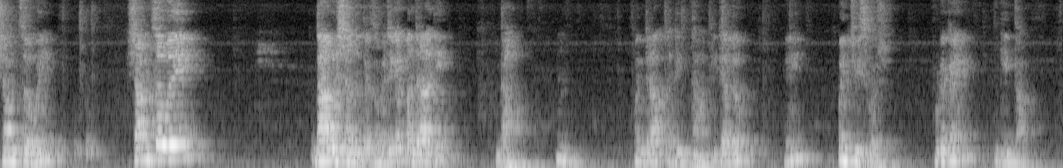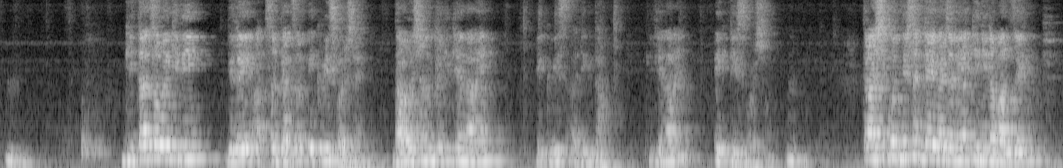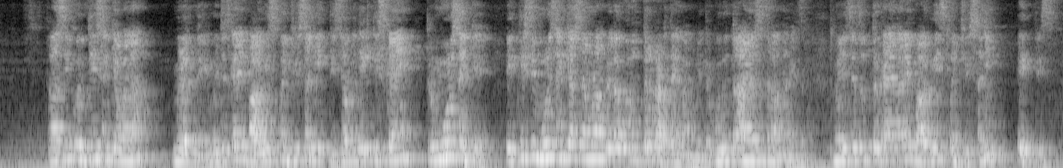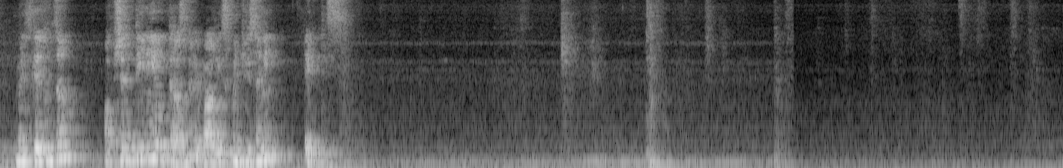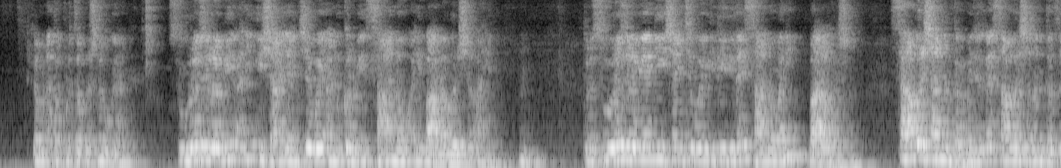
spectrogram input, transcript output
श्यामचं वय. श्यामचं वय दहा वर्षानंतरचं म्हणजे काय पंधरा अधिक दहा. पंधरा अधिक दहा किती आलं? हे पंचवीस वर्ष. पुढे काय? गीता. गीताचं वय किती? दिलंय सध्याचं एकवीस वर्ष आहे. दहा वर्षानंतर किती येणार आहे? एकवीस अधिक दहा. किती येणार आहे? एकतीस वर्ष. तर अशी कोणती संख्या आहे का ज्याने या तिन्हीला भाग जाईल तर अशी कोणतीही संख्या मला मिळत नाही. म्हणजेच काय बावीस पंचवीस आणि एकतीस यामध्ये एकतीस काय? तर मूळ संख्या. आहे एकतीस ही मूळ संख्या असल्यामुळे आपल्याला गुणोत्तर काढता येणार नाही. तर गुणोत्तर आहे असंच राहणार आहे म्हणजे त्याचं उत्तर काय येणार आहे? बावीस पंचवीस आणि एकतीस. म्हणजे ते तुमचं? ऑप्शन तीन हे उत्तर असणार आहे. बावीस पंचवीस आणि एकतीस. आता पुढचा प्रश्न बघूया. सूरज रवी आणि ईशा यांचे वय अनुक्रमे सहा नऊ आणि बारा वर्ष आहे. तर सूरज रवी आणि ईशा यांचे वय किती दिले सहा नऊ आणि बारा वर्ष. सहा वर्षानंतर म्हणजे काय सहा वर्षानंतरच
